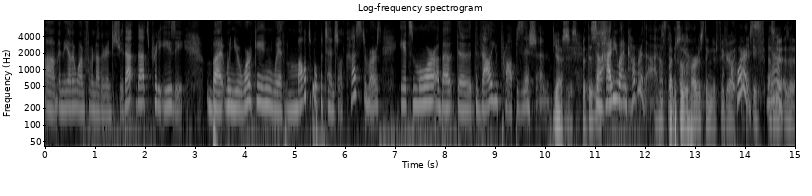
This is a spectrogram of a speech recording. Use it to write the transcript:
um, and the other one from another industry. That that's pretty easy. But when you're working with multiple potential customers, it's more about the the value proposition. Yes. Yes, but this So is how do you uncover that? and that's the, it's Absolutely. the hardest thing to figure out. Of course, if as, yeah. a, as an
